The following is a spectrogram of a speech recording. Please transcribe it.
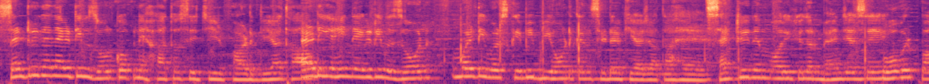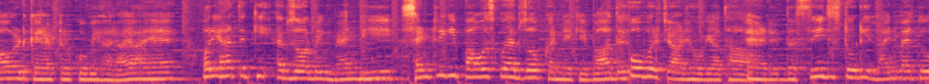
सेंट्री ने नेगेटिव जोन को अपने हाथों से चीर फाड़ दिया था। एंड यही नेगेटिव जोन मल्टीवर्स के भी बियॉन्ड कंसिडर किया जाता है। सेंट्री ने मॉलिक्यूलर मैन जैसे ओवर पावर्ड कैरेक्टर को भी हराया है और यहाँ तक कि एब्जॉर्बिंग मैन भी सेंट्री की पावर्स को एब्जॉर्ब करने के बाद ओवर चार्ज हो गया था। And the siege story line में तो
